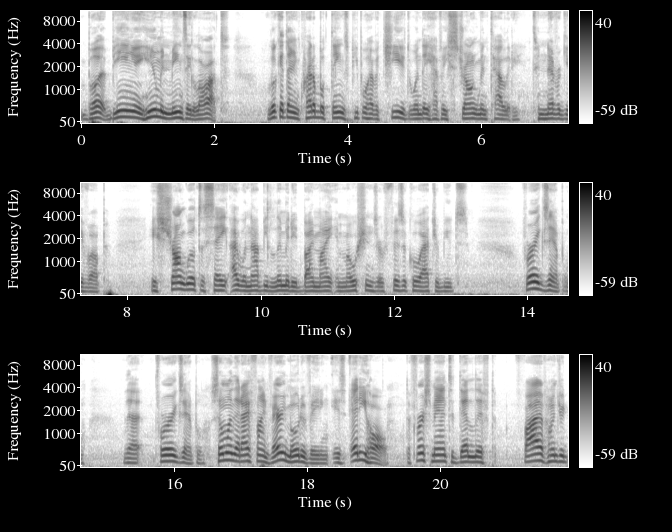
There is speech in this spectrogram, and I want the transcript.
but being a human means a lot. Look at the incredible things people have achieved when they have a strong mentality to never give up. A strong will to say, I will not be limited by my emotions or physical attributes. For example, that for example, someone that I find very motivating is Eddie Hall, the first man to deadlift 500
